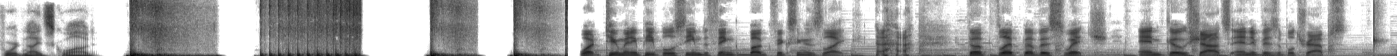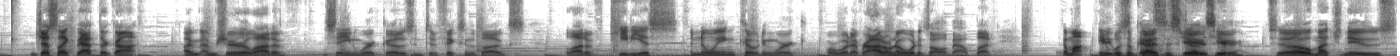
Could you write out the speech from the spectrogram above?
Fortnite Squad. What too many people seem to think bug fixing is like. the flip of a switch, and ghost shots and invisible traps. Just like that, they're gone. I'm, I'm sure a lot of insane work goes into fixing the bugs. A lot of tedious, annoying coding work, or whatever. I don't know what it's all about, but come on. Hey, what's up, guys? It's Jugs here. So much news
